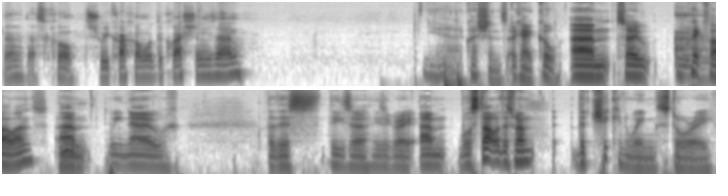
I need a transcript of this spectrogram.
no, that's cool. Should we crack on with the questions then? Yeah, questions. Okay, cool. Um, so quick fire ones. Um, we know that this these are these are great. Um, we'll start with this one. The chicken wing story.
